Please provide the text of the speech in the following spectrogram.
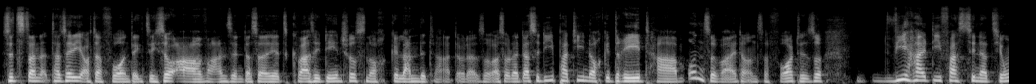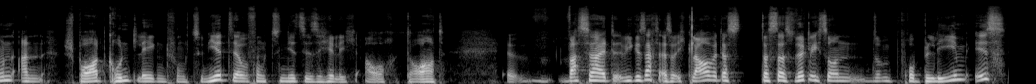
sitzt dann tatsächlich auch davor und denkt sich so, ah, oh, Wahnsinn, dass er jetzt quasi den Schuss noch gelandet hat oder sowas. Oder dass sie die Partie noch gedreht haben und so weiter und so fort. So, wie halt die Faszination an Sport grundlegend funktioniert, so funktioniert sie sicherlich auch dort äh, was halt, wie gesagt, also ich glaube, dass, dass das wirklich so ein, so ein Problem ist,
